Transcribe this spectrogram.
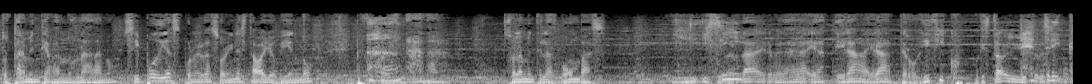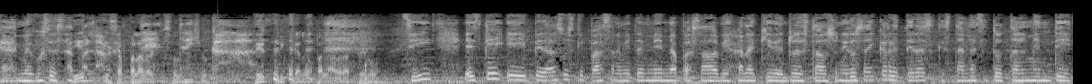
totalmente abandonada, ¿no? Sí podías poner gasolina, estaba lloviendo, pero no había nada solamente las bombas. Y, sí, verdad, era, era, era, era, terrorífico. Estaba tétrica, me gusta esa palabra. Esa palabra que usas mucho. Tétrica la palabra, pero. Sí, es que hay eh, pedazos que pasan. A mí también me ha pasado a viajar aquí dentro de Estados Unidos. Hay carreteras que están así totalmente,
